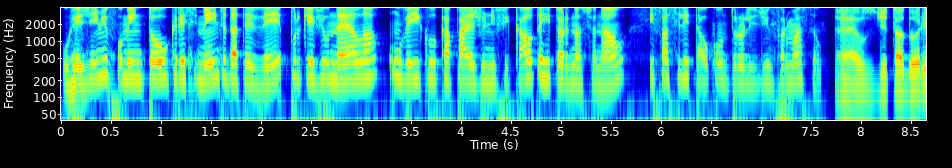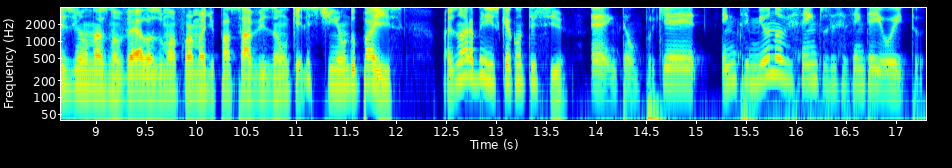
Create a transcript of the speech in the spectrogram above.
O regime fomentou o crescimento da TV porque viu nela um veículo capaz de unificar o território nacional e facilitar o controle de informação. É, os ditadores viam nas novelas uma forma de passar a visão que eles tinham do país. Mas não era bem isso que acontecia. É, então, porque entre 1968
